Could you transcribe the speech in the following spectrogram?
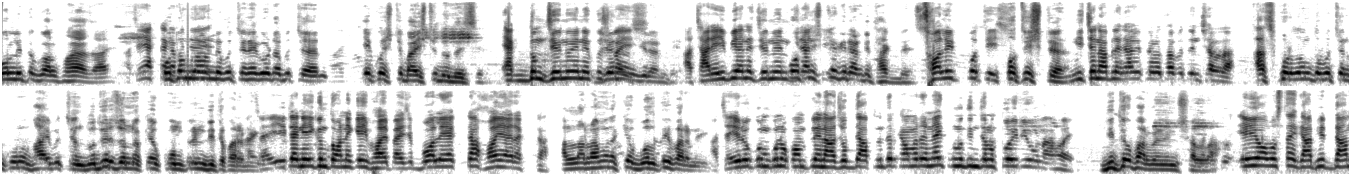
বললি তো গল্প হয়ে যায়। আচ্ছা প্রথম রাউন্ডে বুঝছেন এগুলোটা বুঝছেন একুশটি বাইশটি দুধ হয়েছে। একদম জেনুইন একুশ বাইশ। গ্যারান্টি আচ্ছা আর এই বিয়ানে জেনুইন পঁচিশটা গ্যারান্টি থাকবে। সলিড পঁচিশ। পঁচিশটা। নিচে নামলে গাড়ি ফেরত হবে তো ইনশাল্লাহ। আজ পর্যন্ত বুঝছেন কোনো ভাই বুঝছেন দুধের জন্য কেউ কমপ্লেন দিতে পারে নাই। আচ্ছা, এটা নিয়ে কিন্তু অনেকেই ভয় পায় যে বলে একটা হয় আর একটা। আল্লাহর রহমতে কেউ বলতেই পারে নাই। আচ্ছা এরকম কোনো কমপ্লেন আজ অব্দি আপনাদের খামারে নাই? কোনোদিন যেন তৈরিও না হয়। দিতেও পারবেন ইনশাল্লাহ এই অবস্থায় গাভীর দাম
